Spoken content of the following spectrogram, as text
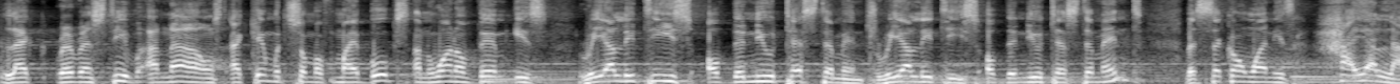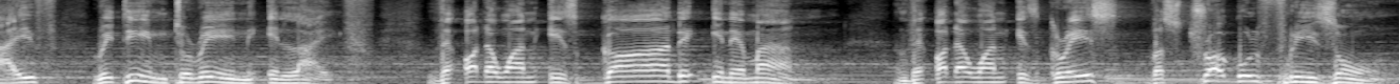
like Reverend Steve announced, I came with some of my books, and one of them is Realities of the New Testament. Realities of the New Testament. The second one is Higher Life, Redeemed to Reign in Life. The other one is God in a Man. The other one is Grace, the Struggle Free Zone.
